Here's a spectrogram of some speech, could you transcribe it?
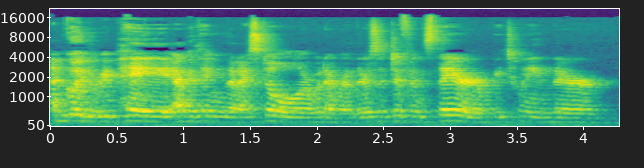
I'm going to repay everything that I stole, or whatever. There's a difference there between their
